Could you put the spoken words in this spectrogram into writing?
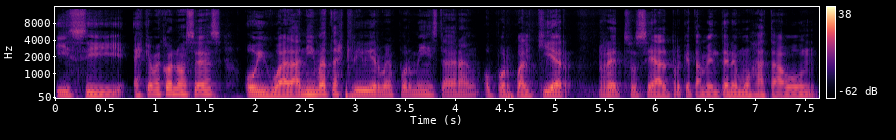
y si es que me conoces o igual anímate a escribirme por mi Instagram o por cualquier red social porque también tenemos hasta un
